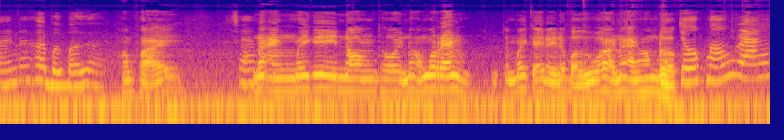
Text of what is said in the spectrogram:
Đấy, nó hơi bự bự rồi. Không phải. Sao? Nó ăn mấy cái non thôi nó không có răng. Mấy cây này nó bự quá nó ăn không được. Chuột mà không răng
